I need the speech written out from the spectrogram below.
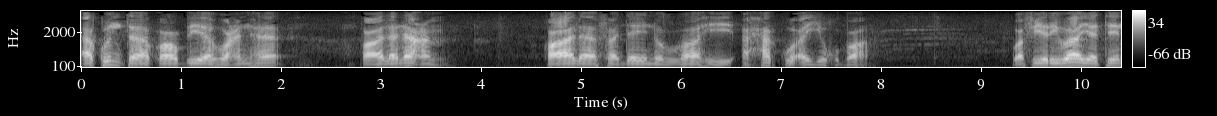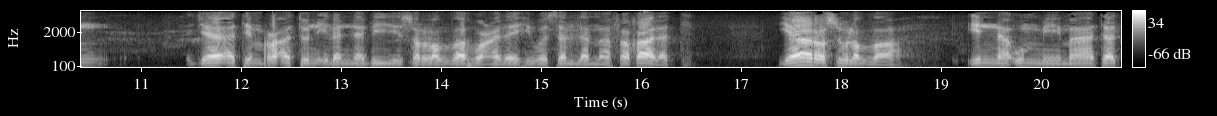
أكنت قاضيه عنها؟ قال نعم. قال فدين الله أحق أن يقضى. وفي رواية جاءت امرأة إلى النبي صلى الله عليه وسلم فقالت يا رسول الله إن أمي ماتت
